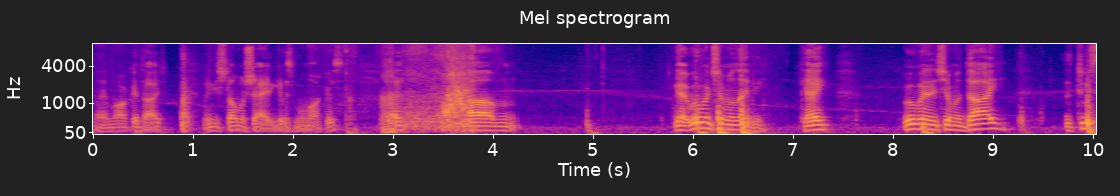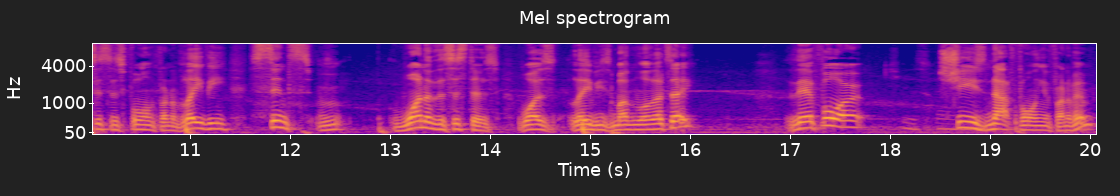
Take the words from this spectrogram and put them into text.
my marker died. We need Shlomo Shai to give us more markers. Okay? Um, got Reuven, Shimon, Levi. Okay, Reuben and Shimon die. The two sisters fall in front of Levi. Since one of the sisters was Levi's mother-in-law, let's say, therefore she's not falling in front of him,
